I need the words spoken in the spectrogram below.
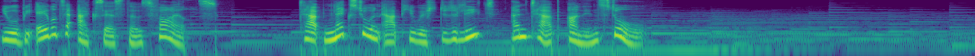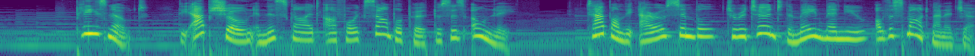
you will be able to access those files. Tap next to an app you wish to delete and tap Uninstall. Please note, the apps shown in this guide are for example purposes only. Tap on the arrow symbol to return to the main menu of the Smart Manager.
